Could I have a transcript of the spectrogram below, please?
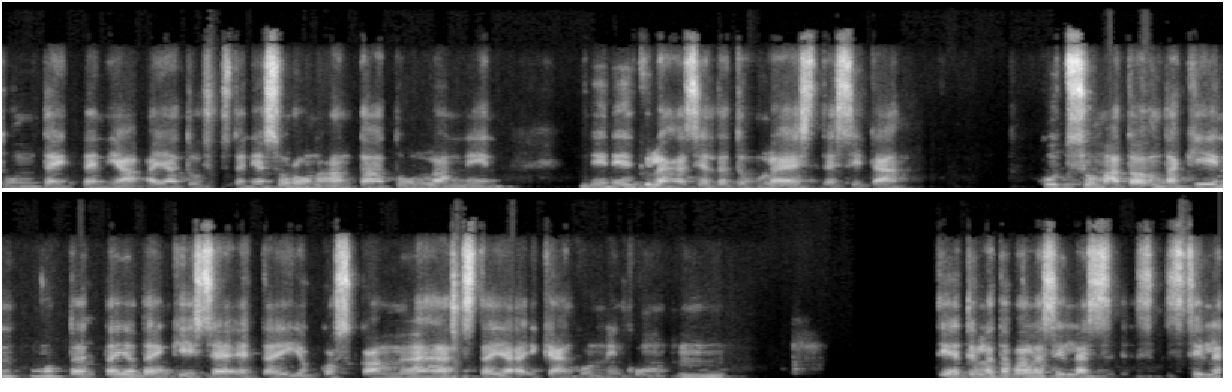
tunteiden ja ajatusten ja surun antaa tulla, niin, niin, niin kyllähän sieltä tulee sitten sitä kutsumatontakin, mutta että jotenkin se, että ei ole koskaan myöhäistä ja ikään kuin, niin kuin mm, tietyllä tavalla sille, sille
